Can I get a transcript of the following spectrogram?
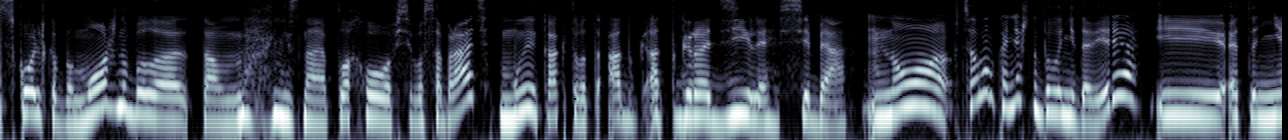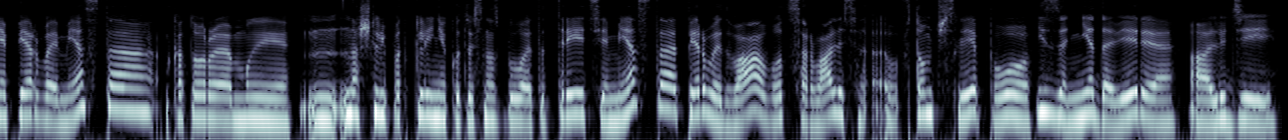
сколько бы можно было там, не знаю, плохого всего собрать, мы как-то вот от, отградили себя. Но в целом, конечно, было недоверие, и это не первое место, которое мы нашли под клинику, то есть у нас было это третье место, первые два вот сорвались, э, в том числе по из-за недоверия а, людей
